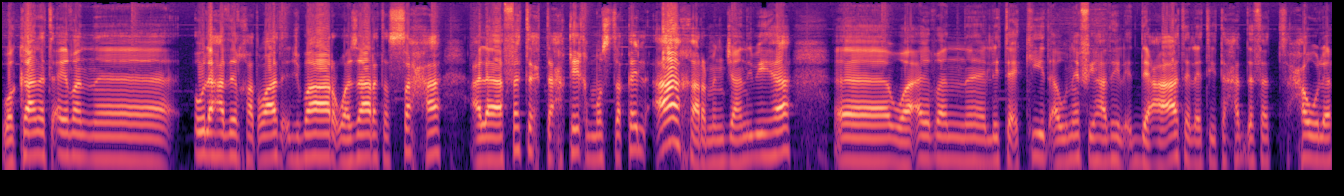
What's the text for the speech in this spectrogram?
وكانت أيضا آه، أولى هذه الخطوات إجبار وزارة الصحة على فتح تحقيق مستقل آخر من جانبها آه، وأيضا لتأكيد أو نفي هذه الادعاءات التي تحدثت حول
